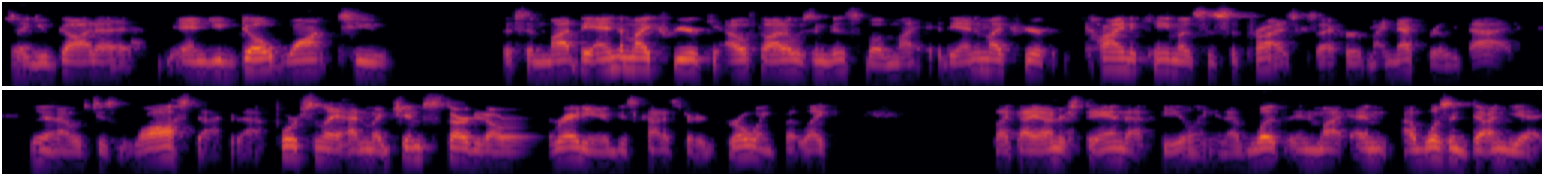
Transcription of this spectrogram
So yeah. you gotta, and you don't want to listen, my the end of my career, I thought I was invincible. My the end of my career kind of came as a surprise because I hurt my neck really bad. Yeah. And I was just lost after that. Fortunately, I had my gym started already, and it just kind of started growing. But like, like I understand that feeling, and I was in my, and I wasn't done yet.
